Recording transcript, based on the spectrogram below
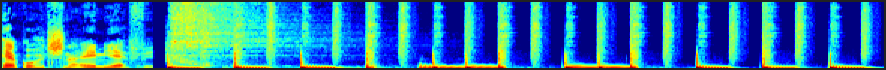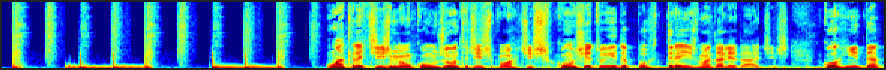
Recordes na MF. O atletismo é um conjunto de esportes constituído por três modalidades: corrida,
